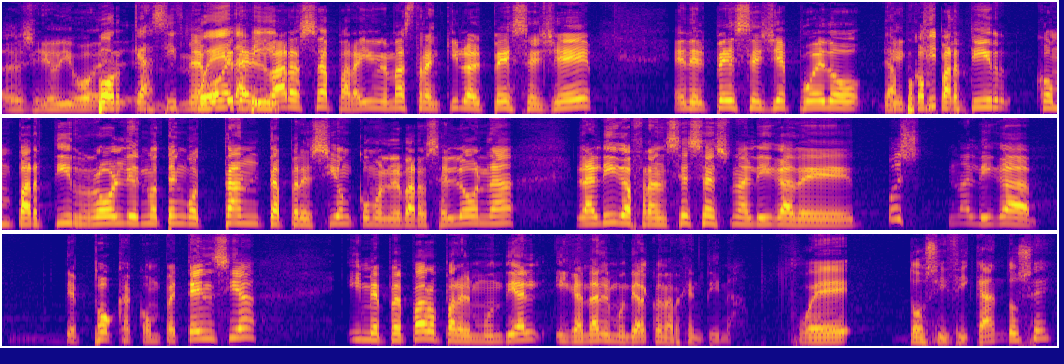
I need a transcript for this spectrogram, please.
Eh, si yo digo, Porque eh, así me fue, voy David. del Barça para irme más tranquilo al PSG. En el PSG puedo eh, compartir, compartir roles, no tengo tanta presión como en el Barcelona. La liga francesa es una liga de, pues, una liga de poca competencia y me preparo para el mundial y ganar el mundial con Argentina. fue dosificándose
